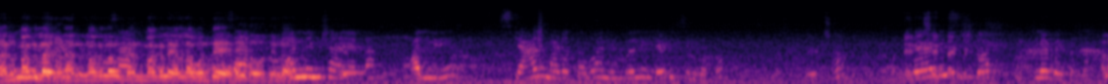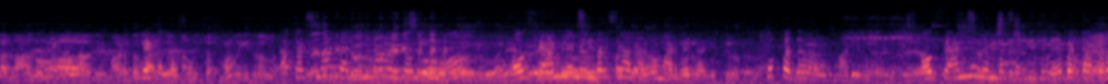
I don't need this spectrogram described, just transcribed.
ನನ್ನ ಮಗಳ ನನ್ನ ಮಗಳು ನನ್ನ ಮಗಳು ಎಲ್ಲ ಒಂದೇ. ಒಂದು ನಿಮಿಷ ಎಲ್ಲ ಅಲ್ಲಿ ಸ್ಕ್ಯಾನ್ ಮಾಡೋ ತವ ನಿಮ್ಮಲ್ಲಿ ಲೇಡೀಸ್ ಇಲ್ವಪ್ಪ ಅಲ್ಲ ನಾನು ನೀವು ಮಾಡಿದ ಲಾಸ್ಟ್ ಟೈಮ್ ನಮ್ಮ ಮಿಸ್ಸಸ್ ಮಾಡಿದಾಗ ಇದ್ರಲ್ಲ. ಅಕಸ್ಮಾತ್ ಅಲ್ಲಿ ಅವ್ರ ಫ್ಯಾಮಿಲಿ ಮೆಂಬರ್ಸ್ ಅಲ್ವಾ ಮಾಡಬೇಕಾಗಿತ್ತು. ತಪ್ಪದ ಅವ್ರು ಮಾಡಿರೋದು. ಅವ್ರ ಫ್ಯಾಮಿಲಿ ಮೆಂಬರ್ಸ್ ಅದಿದ್ರೆ ಬಟ್ ಆ ಥರ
